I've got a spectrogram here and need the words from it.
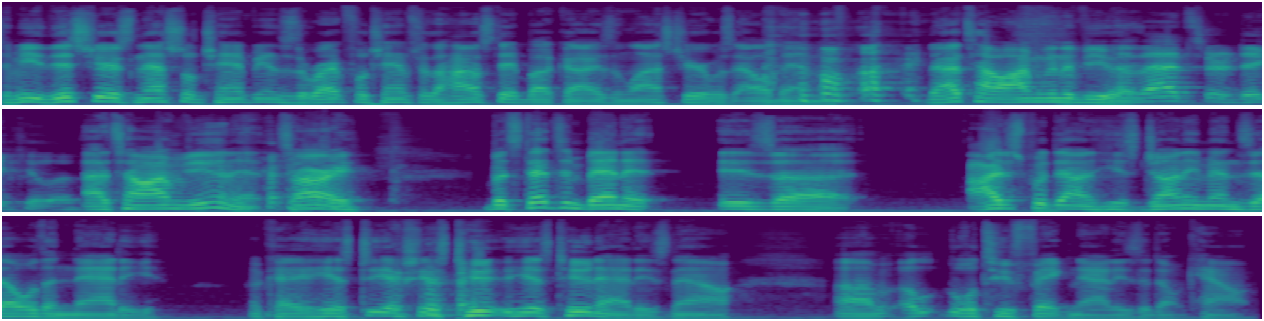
To me, this year's national champions, the rightful champs, are the Ohio State Buckeyes, and last year was Alabama. That's how I'm going to view Now it. that's ridiculous. That's how I'm viewing it. Sorry, but Stetson Bennett is. uh I just put down he's Johnny Manziel with a natty. Okay, he has two. He actually has two. he has two natties now. Um, a- well, two fake natties that don't count.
